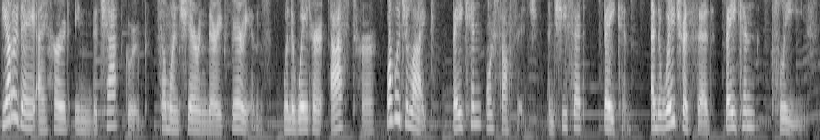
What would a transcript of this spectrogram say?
The other day, I heard in the chat group someone sharing their experience when the waiter asked her, What would you like, bacon or sausage? And she said, Bacon. And the waitress said, Bacon, please.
